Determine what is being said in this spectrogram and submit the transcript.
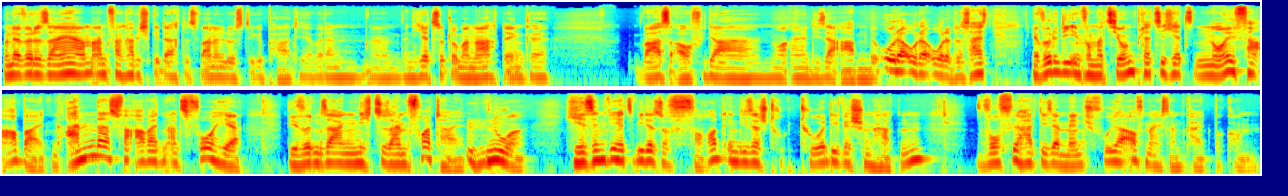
Und er würde sagen, ja, am Anfang habe ich gedacht, es war eine lustige Party, aber dann, äh, wenn ich jetzt so drüber nachdenke, war es auch wieder nur einer dieser Abende. Oder, oder, oder. Das heißt, er würde die Information plötzlich jetzt neu verarbeiten, anders verarbeiten als vorher. Wir würden sagen, nicht zu seinem Vorteil. Mhm. Nur, hier sind wir jetzt wieder sofort in dieser Struktur, die wir schon hatten. Wofür hat dieser Mensch früher Aufmerksamkeit bekommen?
